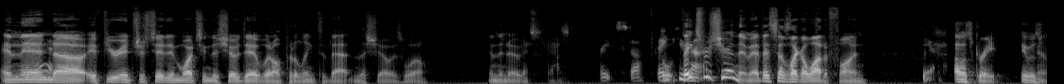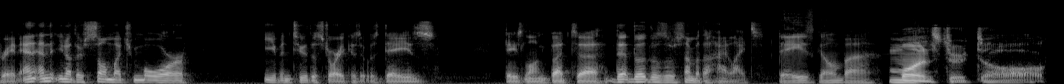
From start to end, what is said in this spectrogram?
And then uh, if you're interested in watching the show Deadwood, I'll put a link to that in the show as well, in the notes. Great stuff. Cool. Thank you. Thanks Matt. for sharing that, man. That sounds like a lot of fun. Yeah. That was great. It was great. And and you know, there's so much more even to the story because it was days days long. But uh, th- th- those are some of the highlights. Days gone by. Monster Talk.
